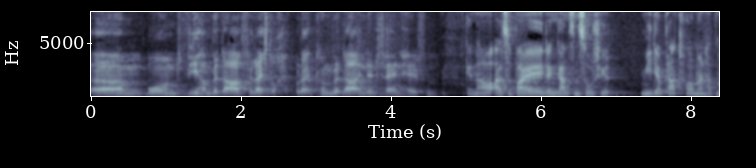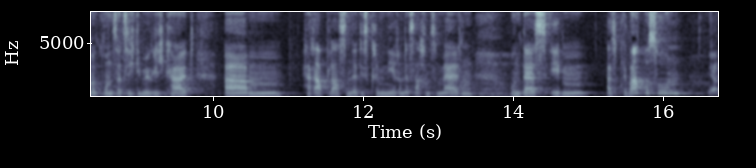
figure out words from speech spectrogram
Ähm, und wie haben wir da vielleicht auch, oder können wir da in den Fällen helfen? Genau, also bei den ganzen Social-Media-Plattformen hat man grundsätzlich die Möglichkeit, ähm, herablassende, diskriminierende Sachen zu melden. Mhm. Und das eben als Privatperson. Ja.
